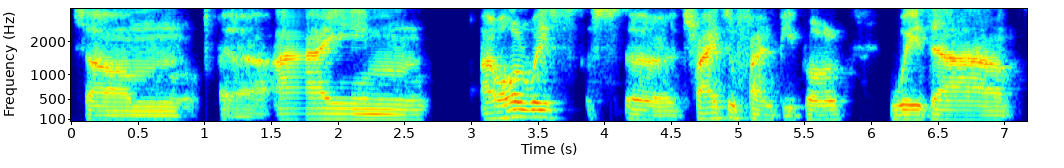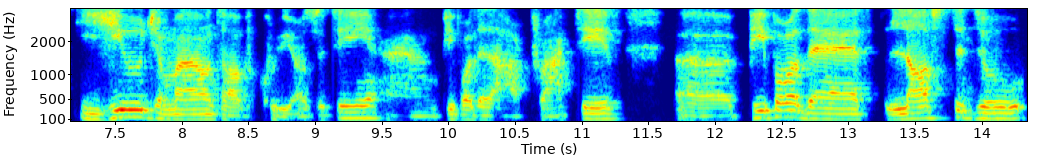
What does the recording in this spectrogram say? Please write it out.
So um, uh, i'm i always uh, try to find people with a huge amount of curiosity and people that are proactive, uh, people that loves to do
